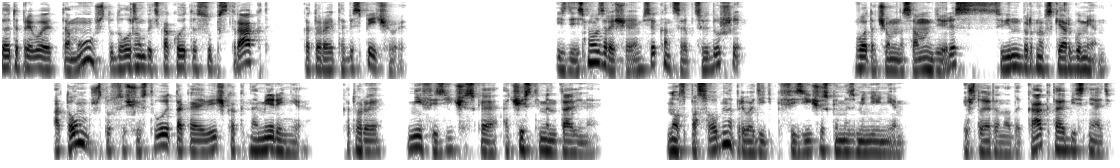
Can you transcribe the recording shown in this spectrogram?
то это приводит к тому, что должен быть какой-то субстракт, который это обеспечивает. И здесь мы возвращаемся к концепции души. Вот о чем на самом деле свинберновский аргумент. О том, что существует такая вещь, как намерение, которое не физическое, а чисто ментальное, но способно приводить к физическим изменениям. И что это надо как-то объяснять.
